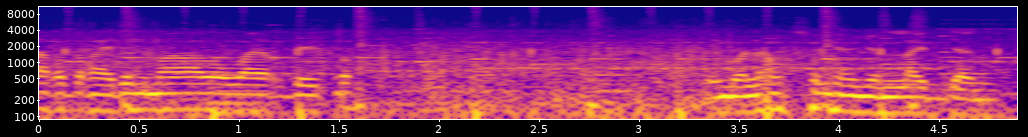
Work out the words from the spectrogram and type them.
Kayo dun yung mga wire dito. Yung walang gusto niyan yung live dyan.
